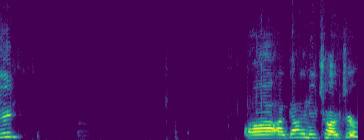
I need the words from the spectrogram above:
Dude. Uh, I got a new charger.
